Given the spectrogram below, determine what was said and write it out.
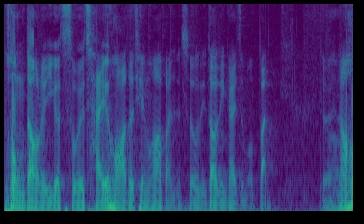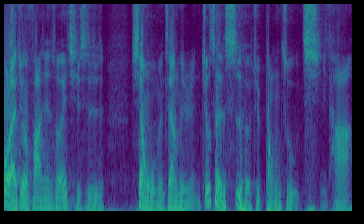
碰到了一个所谓才华的天花板的时候，你到底该怎么办？对，然后后来就发现说，哎，其实像我们这样的人，就是很适合去帮助其他。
